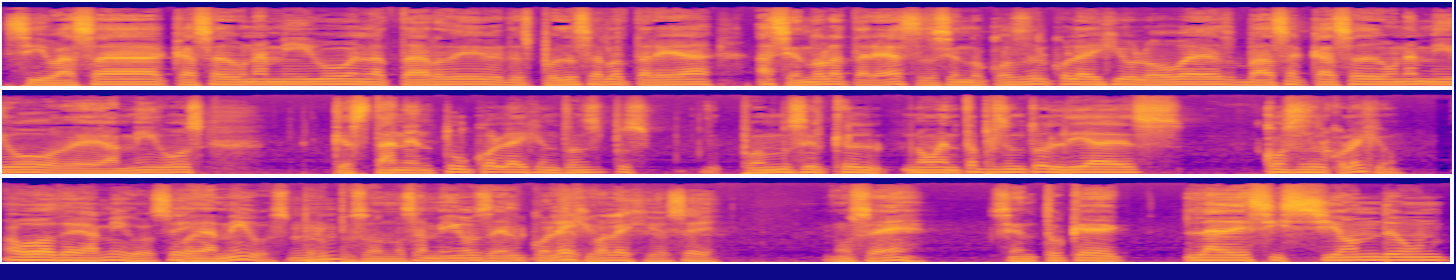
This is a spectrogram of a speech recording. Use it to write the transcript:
Si vas a casa de un amigo en la tarde después de hacer la tarea, haciendo la tarea, estás haciendo cosas del colegio, luego vas, vas a casa de un amigo o de amigos que están en tu colegio, entonces pues podemos decir que el 90% del día es cosas del colegio. O de amigos, sí. O de amigos, pero pues son los amigos del colegio. Del colegio, sí. No sé, siento que la decisión de un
